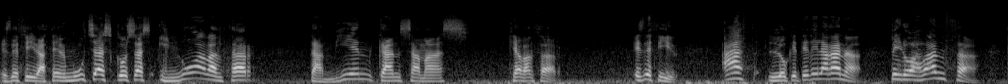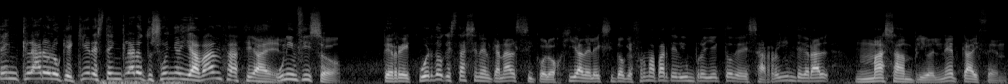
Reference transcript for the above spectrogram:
Es decir, hacer muchas cosas y no avanzar también cansa más que avanzar. Es decir, haz lo que te dé la gana, pero avanza. Ten claro lo que quieres, ten claro tu sueño y avanza hacia él. Un inciso. Te recuerdo que estás en el canal Psicología del Éxito, que forma parte de un proyecto de desarrollo integral más amplio, el NetKaizen.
